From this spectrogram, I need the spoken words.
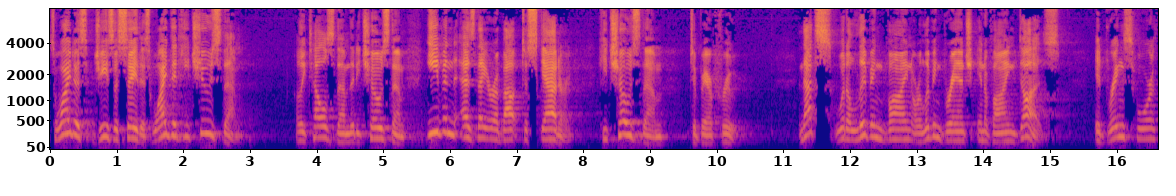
So, why does Jesus say this? Why did he choose them? Well, he tells them that he chose them even as they are about to scatter. He chose them to bear fruit. And that's what a living vine or a living branch in a vine does it brings forth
